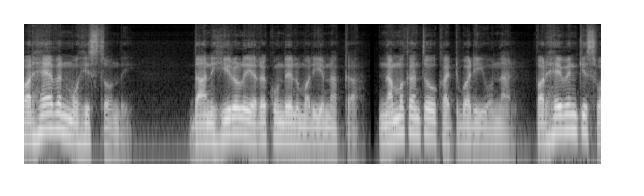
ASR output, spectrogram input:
పర్హేవెన్ మోహిస్తోంది. దాని హీరోలు ఎర్రకుందేలు మరియు నక్క నమ్మకంతో కట్టుబడి ఉన్నారు. పర్హేవెన్కి స్వా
